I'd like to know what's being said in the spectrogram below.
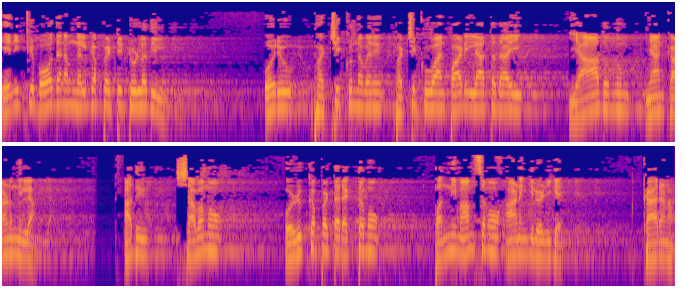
എനിക്ക് ബോധനം നൽകപ്പെട്ടിട്ടുള്ളതിൽ ഒരു ഭക്ഷിക്കുന്നവന് ഭക്ഷിക്കുവാൻ പാടില്ലാത്തതായി യാതൊന്നും ഞാൻ കാണുന്നില്ല. അത് ശവമോ ഒഴുക്കപ്പെട്ട രക്തമോ പന്നിമാംസമോ ആണെങ്കിലൊഴികെ കാരണം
